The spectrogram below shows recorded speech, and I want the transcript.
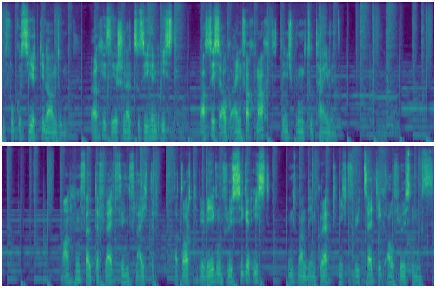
und fokussiert die Landung, welche sehr schnell zu sehen ist was es auch einfach macht, den Sprung zu timen. Manchen fällt der Flat 5 leichter, da dort die Bewegung flüssiger ist und man den Grab nicht frühzeitig auflösen muss.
